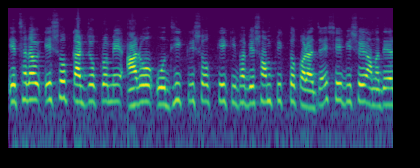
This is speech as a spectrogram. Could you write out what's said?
এছাড়াও এসব কার্যক্রমে আরও অধিক কৃষককে কীভাবে সম্পৃক্ত করা যায় সেই বিষয়ে আমাদের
